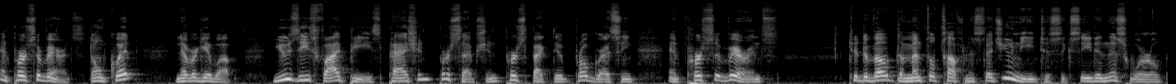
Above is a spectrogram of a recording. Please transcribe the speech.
and perseverance. Don't quit Never give up. Use these five P's passion, perception, perspective, progressing, and perseverance to develop the mental toughness that you need to succeed in this world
